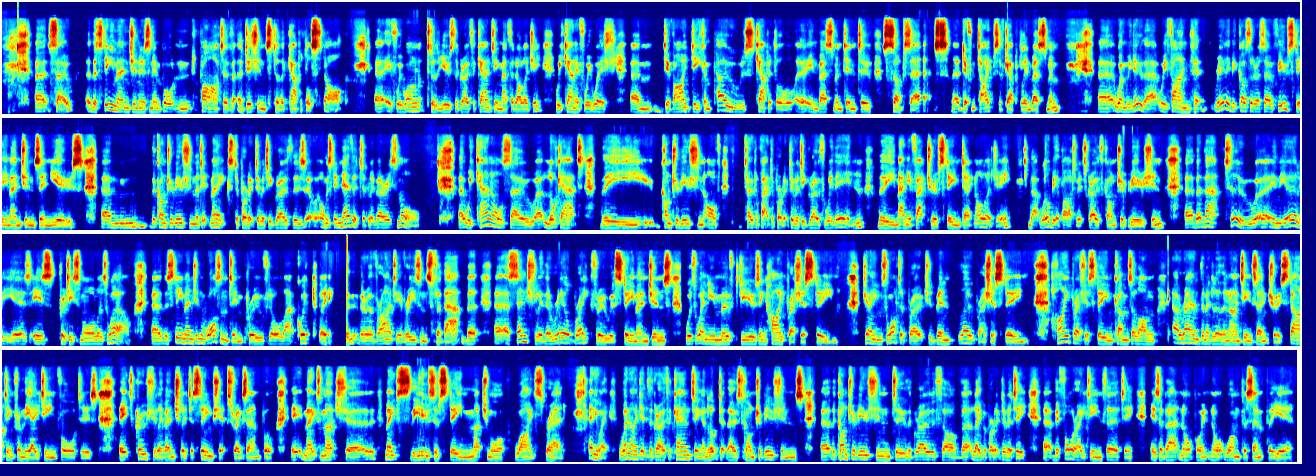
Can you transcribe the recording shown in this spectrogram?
Uh, so the steam engine is an important part of additions to the capital stock. Uh, if we want to use the growth accounting methodology, we can, if we wish, um, divide, decompose capital uh, investment into subsets, uh, different types of capital investment. Uh, when we do that, we find that really because there are so few steam engines in use, um, the contribution that it makes to productivity growth is almost inevitably very small. Uh, we can also uh, look at the contribution of total factor productivity growth within the manufacture of steam technology. That will be a part of its growth contribution. Uh, but that, too, uh, in the early years, is pretty small as well. Uh, the steam engine wasn't improved all that quickly. There are a variety of reasons for that, but uh, essentially, the real breakthrough with steam engines was when you moved to using high pressure steam. James Watt approach had been low pressure steam. High pressure steam comes along around the middle of the 19th century, starting from the 1840s. It's crucial eventually to steamships, for example. It makes much uh, makes the use of steam much more widespread. Anyway, when I did the growth accounting and looked at those contributions, uh, the contribution to the growth of uh, labour productivity uh, before 1830 is about 0.01% per year.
